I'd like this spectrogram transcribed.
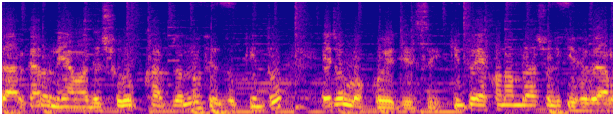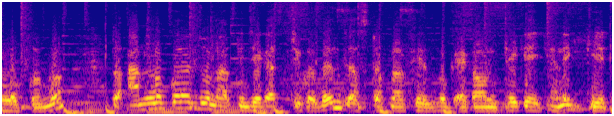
যার কারণে আমাদের সুরক্ষার জন্য ফেসবুক কিন্তু এটা লক করে দিয়েছে। কিন্তু এখন আমরা আসলে কীভাবে আনলক করব? তো আনলক করার জন্য আপনি যে কাজটি করবেন জাস্ট আপনার ফেসবুক অ্যাকাউন্ট থেকে এখানে গেট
